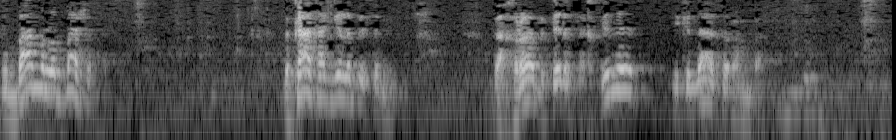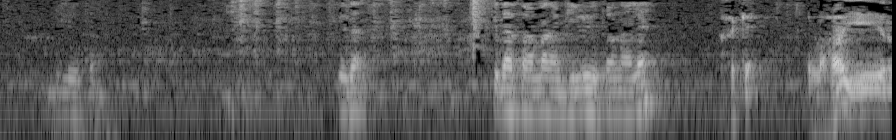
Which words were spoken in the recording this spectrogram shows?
הוא בא מלובש אותו. וככה גיל הבשמים. ואחרי בתרס אכסינס, יקדע את הרמב"ם. הרמב"ן הגילוי יותר נעלה? חכה. לא העיר.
